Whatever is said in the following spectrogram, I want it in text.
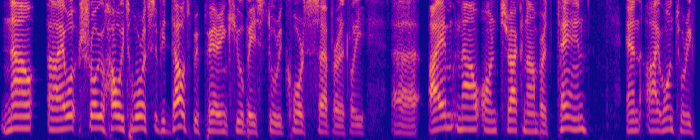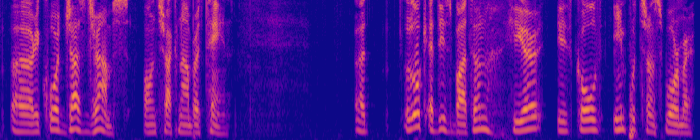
Now I will show you how it works without preparing Cubase to record separately. Uh, I am now on track number 10 and I want to re uh, record just drums on track number 10. Uh, look at this button here, it's called input transformer.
